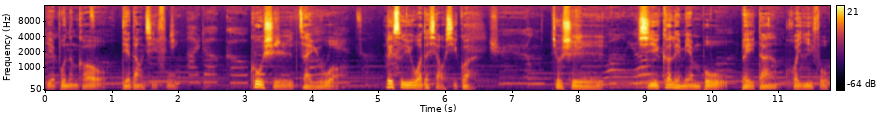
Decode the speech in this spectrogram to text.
也不能够跌宕起伏。故事在于我，类似于我的小习惯。就是洗各类棉布、被单或衣服，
